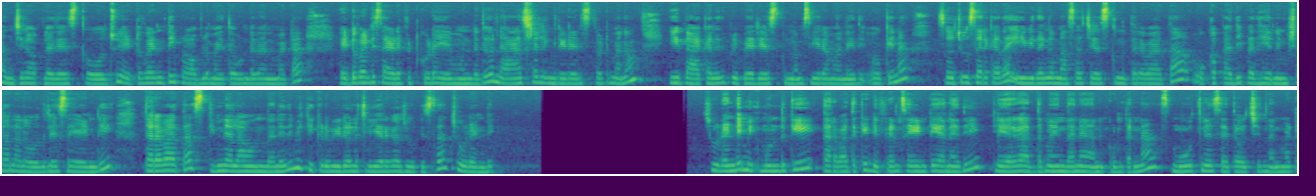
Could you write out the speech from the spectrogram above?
మంచిగా అప్లై చేసుకోవచ్చు. ఎటువంటి ప్రాబ్లం అయితే ఉండదన్నమాట ఎటువంటి సైడ్ ఎఫెక్ట్ కూడా ఏముండదు న్యాచురల్ ఇంగ్రీడియంట్స్ తోటి మనం ఈ ప్యాక్ అనేది ప్రిపేర్ చేసుకున్నాం సీరం అనేది. ఓకేనా సో చూసారు కదా ఈ విధంగా మసాజ్ చేసుకున్న తర్వాత ఒక పది పదిహేను నిమిషాలు అలా వదిలేసేయండి. తర్వాత స్కిన్ ఎలా ఉందనేది మీకు ఇక్కడ వీడియోలో క్లియర్గా చూపిస్తా. చూడండి. చూడండి మీకు ముందుకి తర్వాతకి డిఫరెన్స్ ఏంటి అనేది క్లియర్గా అర్థమైందని అనుకుంటున్నా. స్మూత్నెస్ అయితే వచ్చిందనమాట.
